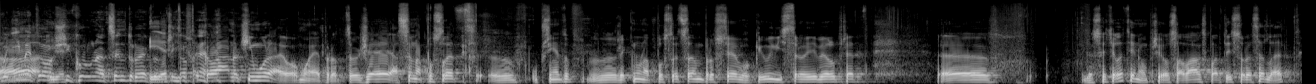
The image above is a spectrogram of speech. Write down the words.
Uvidíme toho je- šikulu na centru jako Je dřív. to taková noční můra, jo, moje, protože já jsem naposled, eh, upřímně to řeknu, naposled jsem prostě v hokejový výstroji byl před eh, deseti lety, no, při oslavách Sparty 110 let.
